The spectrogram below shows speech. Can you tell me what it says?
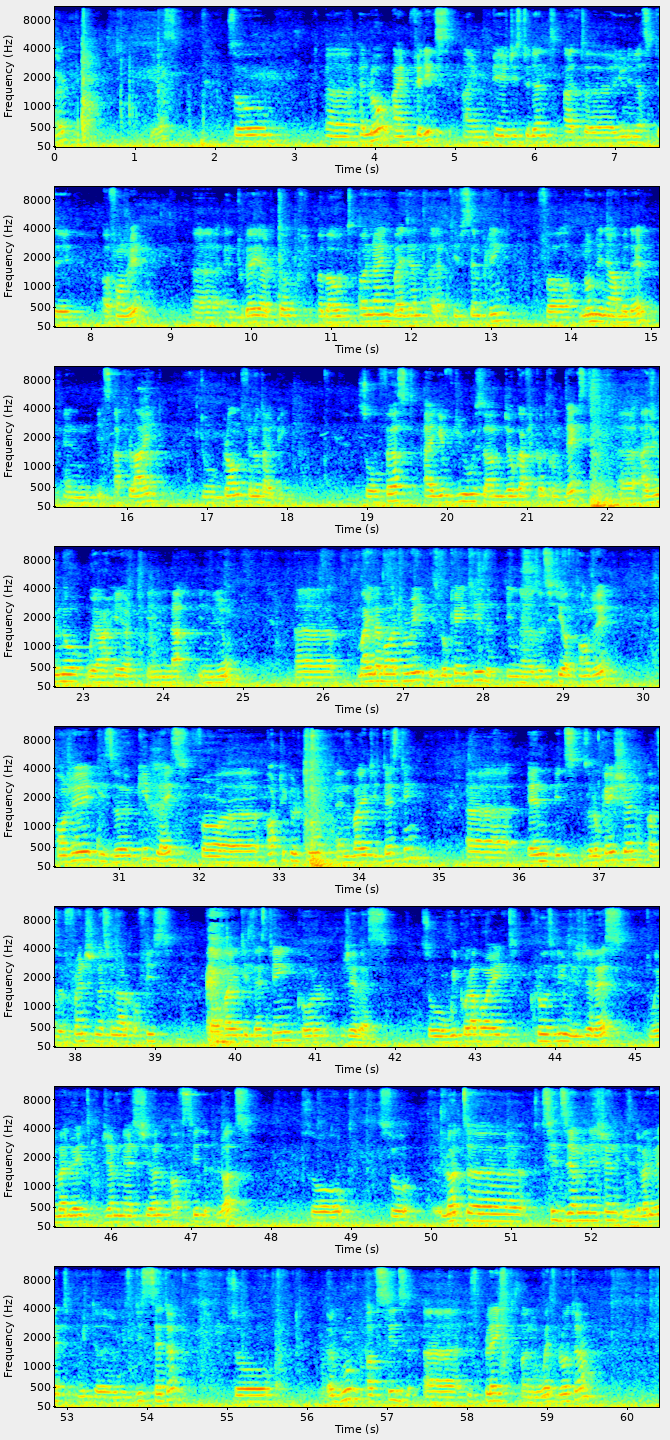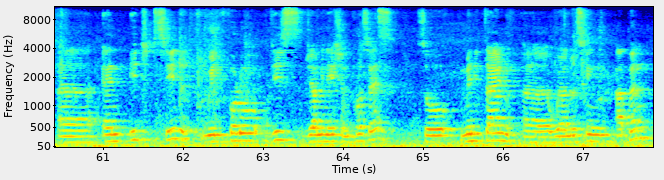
Yes. So, uh, hello, I'm Felix. I'm a PhD student at uh, University of Angers. Uh, and today I'll talk about online Bayesian adaptive sampling for nonlinear model and it's applied to plant phenotyping. So first, I give you some geographical context. Uh, as you know, we are here in, La in Lyon. Uh, my laboratory is located in uh, the city of Angers. Angers is a key place for uh, horticulture and variety testing, uh, and it's the location of the French National Office for Variety Testing called GEVES. So we collaborate closely with GEVES to evaluate germination of seed lots. So, so lot uh, seed germination is evaluated with, uh, with this setup. So a group of seeds uh, is placed on a wet blotter and each seed will follow this germination process. So many times uh, where nothing happen,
